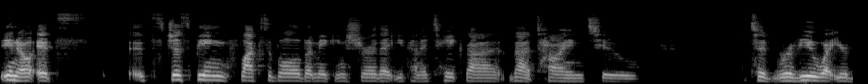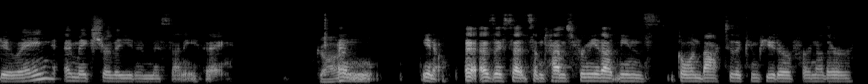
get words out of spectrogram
You know, it's, it's just being flexible, but making sure that you kind of take that, that time to, to review what you're doing and make sure that you didn't miss anything. Got it. And you know, as I said, sometimes for me that means going back to the computer for another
